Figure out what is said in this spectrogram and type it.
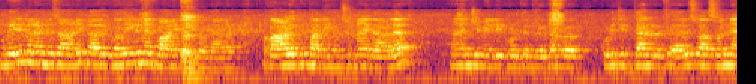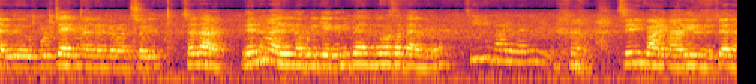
நம்ம ரெண்டு சாணி அவருக்கு வந்து இருமல் பாணி கொண்டு வந்தாங்க அப்போ ஆளுக்கும் பார்த்தீங்கன்னு சொன்னால் இதால் அஞ்சு மில்லி கொடுத்துட்ருக்கேன் இப்போ குடிச்சிட்டு தான் இருக்காரு. சொன்னார் இது குடிச்சா இருமல் நின்றுமென்று சொல்லி. சரிதானே? என்ன மாதிரி இந்த குடிக்க இனிப்பா இருந்து ரசப்பா இருந்து சீனி பால் வருது சீனிப்பானி மாதிரி இருந்துச்சு என்ன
